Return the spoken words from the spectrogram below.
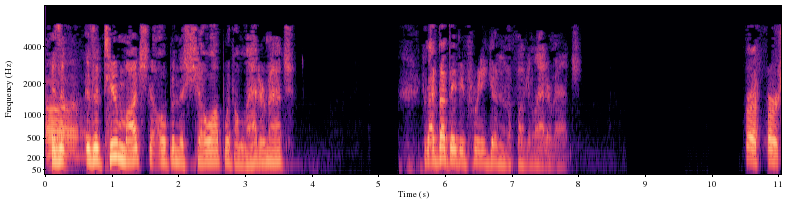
Is Uh, it is it too much to open the show up with a ladder match? Because I bet they'd be pretty good in a fucking ladder match. for a first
